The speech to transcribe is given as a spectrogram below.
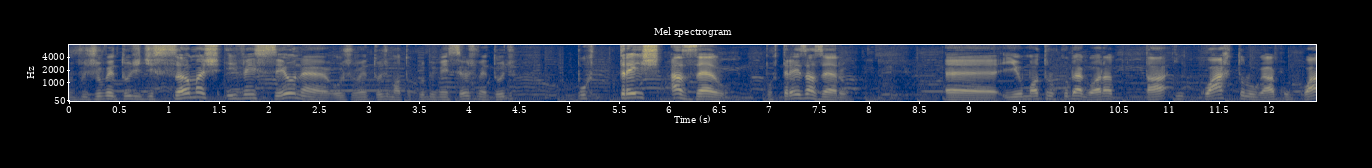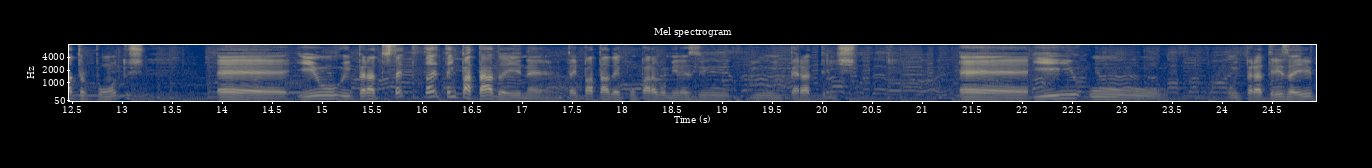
Juventude de Samas e venceu, né? O Juventude, o Motoclube venceu o Juventude por 3 a 0. Por 3 a 0. É, e o Motoclube agora está em quarto lugar com 4 pontos. É, e o Imperatriz está tá, tá empatado aí, né? Está empatado aí com o Paragominas e o, e o Imperatriz. É, e o, o Imperatriz aí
